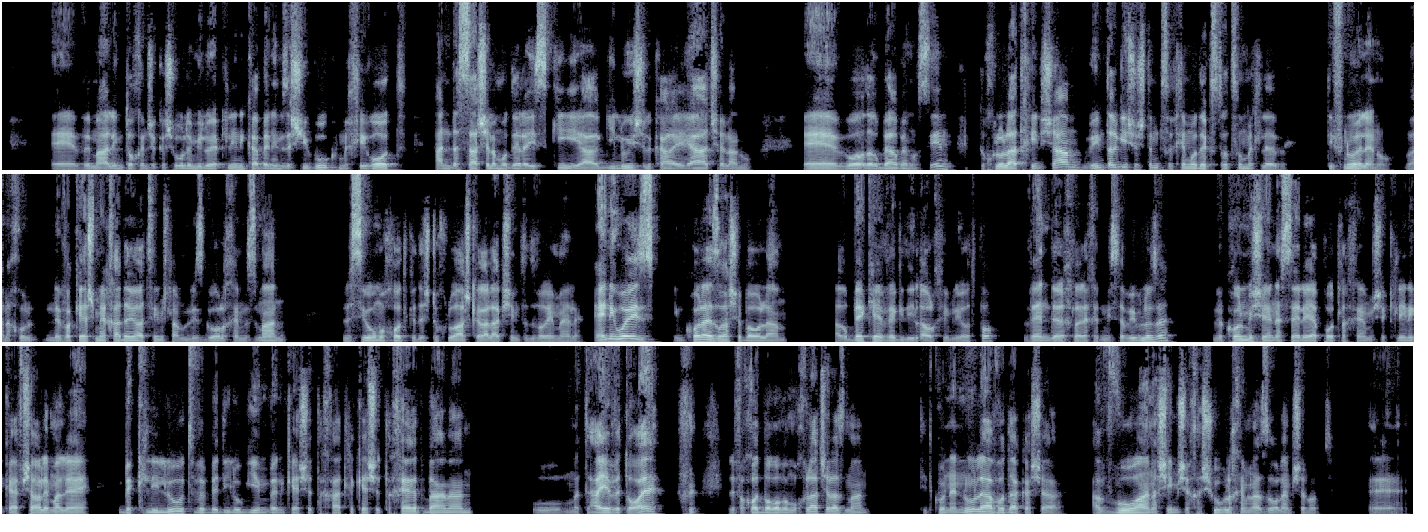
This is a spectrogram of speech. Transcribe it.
אה, ומעלים תוכן שקשור למילוי הקליניקה, בין אם זה שיווק, מכירות, הנדסה של המודל העסקי, הגילוי של קהל היעד שלנו, אה, ועוד הרבה הרבה נושאים, תוכלו להתחיל שם, ואם תרגישו שאתם צריכים עוד אקסטרה תשומת לב, תפנו אלינו, ואנחנו נבקש מאחד היועצים שלנו לסגור לכם זמן לסיור מוחות כדי שתוכלו אשכרה להגשים את הדברים האלה. anyways, עם כל העזרה שבעולם, הרבה כאבי גדילה הולכים להיות פה, ואין דרך ללכת מסביב לזה, וכל מי שינסה לייפות לכם שקליניקה אפשר למלא בקלילות ובדילוגים בין קשת אחת לקשת אחרת בענן, הוא מטעה וטועה, לפחות ברוב המוחלט של הזמן. תתכוננו לעבודה קשה עבור האנשים שחשוב לכם לעזור להם לשנות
